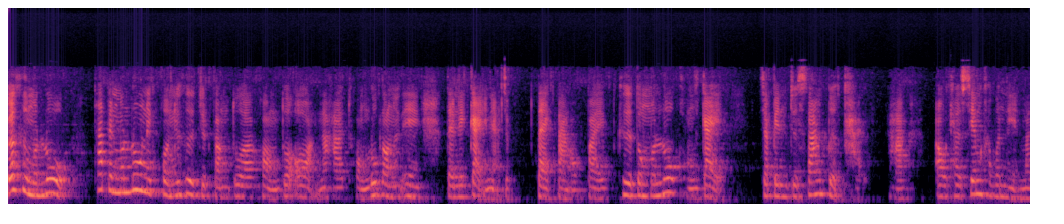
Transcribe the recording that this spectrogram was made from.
ก็คือมดลูก ถ้าเป็นมดลูกในคนก็คือจุดฝังตัวของตัวอ่อนนะคะ ของลูกเรานั่นเอง แต่ในไก่เนี่ยจะแตกต่างออกไป คือตรงมดลูกของไก่จะเป็นจุดสร้างเปลือกไข่นะคะเอาแคลเซียมคาร์บอเนตมา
